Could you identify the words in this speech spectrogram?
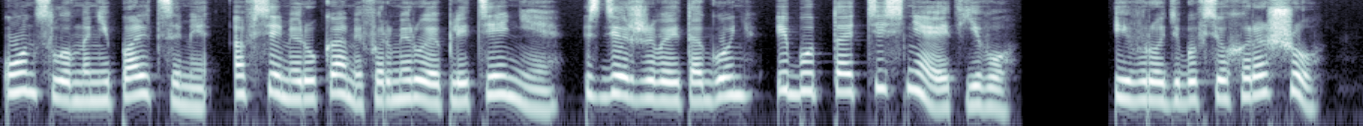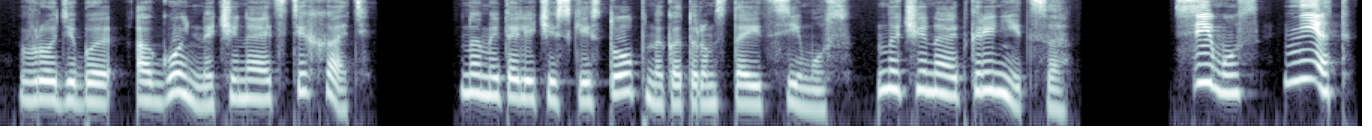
Он, словно не пальцами, а всеми руками формируя плетение, сдерживает огонь и будто оттесняет его. И вроде бы все хорошо, вроде бы огонь начинает стихать. Но металлический столб, на котором стоит Симус, начинает крениться. «Симус, нет!» –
